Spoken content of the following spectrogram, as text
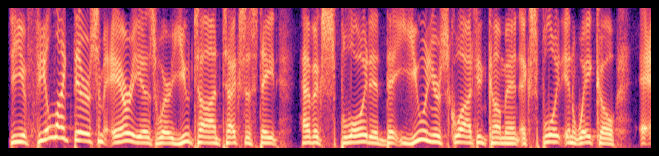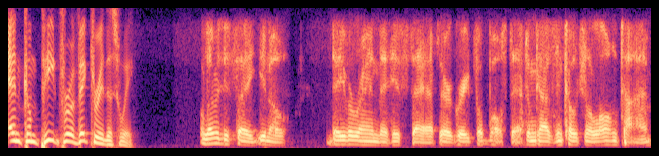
do you feel like there are some areas where Utah and Texas State have exploited that you and your squad can come in, exploit in Waco, and compete for a victory this week? Well, let me just say, you know, Dave Aranda and his staff, they're a great football staff. Them guys have been coaching a long time,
